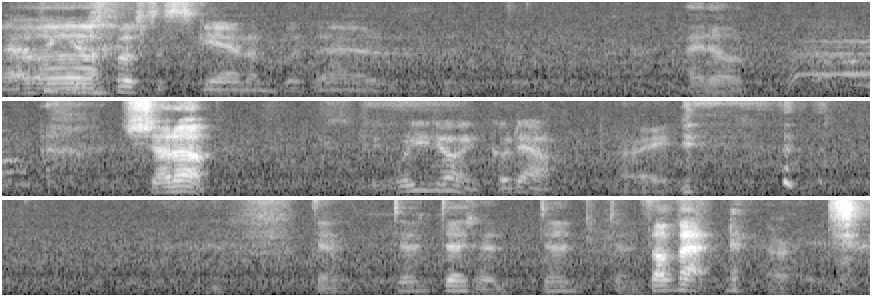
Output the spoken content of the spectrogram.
I think you're Uh, supposed to scan them, but uh, I don't. Shut up. what are you doing? Go down. All right. dun, dun, dun, dun, dun, dun. Stop that. All right.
